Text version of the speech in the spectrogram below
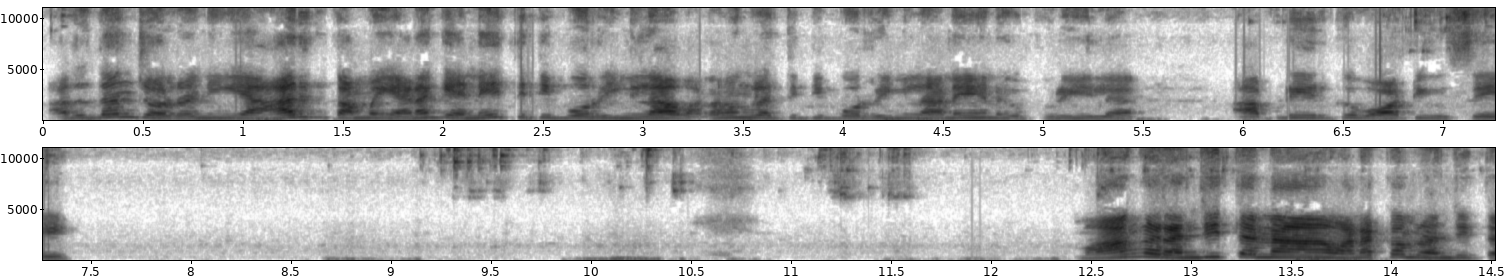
அதுதான் சொல்றேன். நீங்க யாருக்கு கம்ம? எனக்கு என்னைய திட்டி போடுறீங்களா? வரவங்களை திட்டி போடுறீங்களானே எனக்கு புரியல. அப்படி இருக்கு. வாட் யூ சே வாங்க ரஞ்சித் அண்ணா. வணக்கம் ரஞ்சித்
